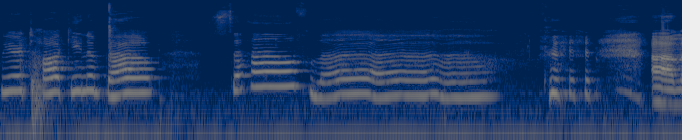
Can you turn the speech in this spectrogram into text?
We are talking about self love. um,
